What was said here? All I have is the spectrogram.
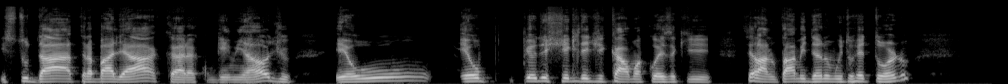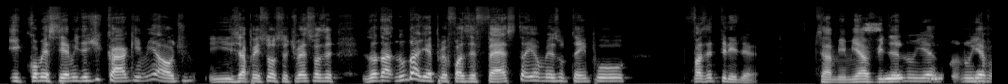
estudar, trabalhar, cara, com game áudio, eu, eu, eu deixei de dedicar uma coisa que, sei lá, não tava me dando muito retorno e comecei a me dedicar a game áudio. E já pensou, se eu tivesse fazer. Não, não daria para eu fazer festa e ao mesmo tempo fazer trilha. Sabe? Minha Sim. vida não ia, não ia.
